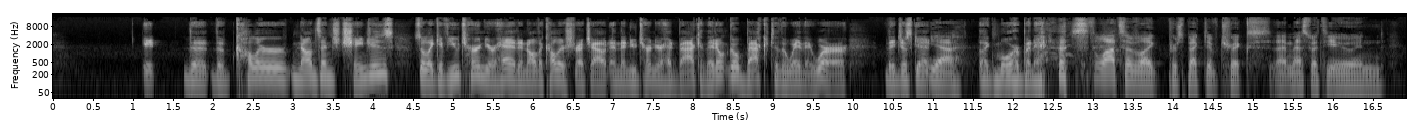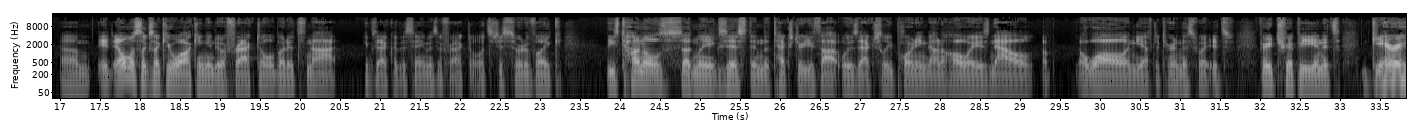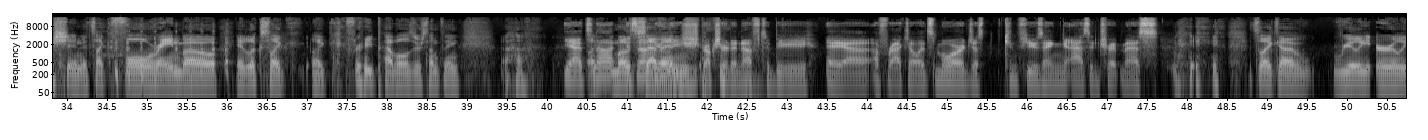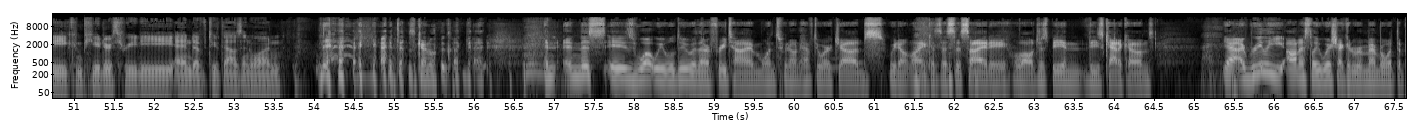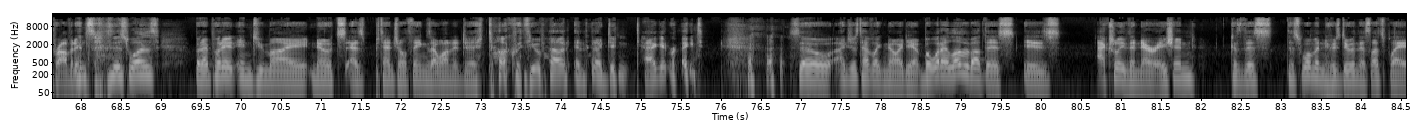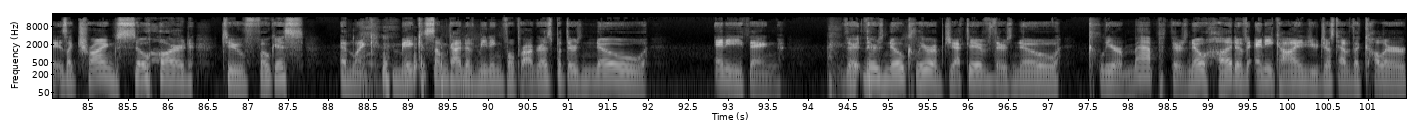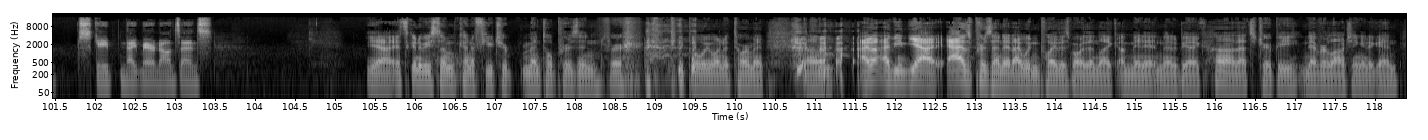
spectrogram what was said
the the color nonsense changes so like if you turn your head and all the colors stretch out and then you turn your head back and they don't go back to the way they were they just get Yeah. like more bananas It's lots of like perspective tricks that mess with you, and um, it almost looks like you're walking into a fractal, but it's not exactly the same as a fractal. It's just sort of like these tunnels suddenly exist, and the texture you thought was actually pointing down a hallway is now a, a wall, and you have to turn this way. It's very trippy, and it's garish, and it's like full rainbow. It looks like like fruity pebbles or something. yeah it's Like not Mode it's not nearly 7. structured enough to be a uh, a fractal it's more just confusing acid trip mess It's like a really early computer 3D end of 2001. yeah, it does kind of look like that. And and this is what we will do with our free time once we don't have to work jobs we don't like as a society. we'll all just be in these catacombs. Yeah, I really honestly wish I could remember what the providence of this was, but I put it into my notes as potential things I wanted to talk with you about and then I didn't tag it right. so I just have like no idea. But what I love about this is actually the narration because this this woman who's doing this let's play is like trying so hard to focus and like make some kind of meaningful progress but there's no anything. There, there's no clear objective. There's no clear map. There's no hud of any kind. You just have the color scape nightmare nonsense Yeah, it's going to be some kind of future mental prison for people we want to torment. Um, I don't. I mean, yeah, as presented, I wouldn't play this more than like a minute, and then it'd be like, "Huh, that's trippy." Never launching it again.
